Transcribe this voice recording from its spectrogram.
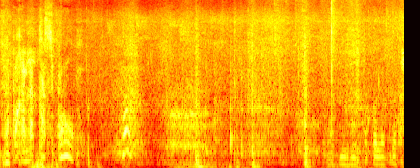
Napakalakas bro. Napakalakas.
